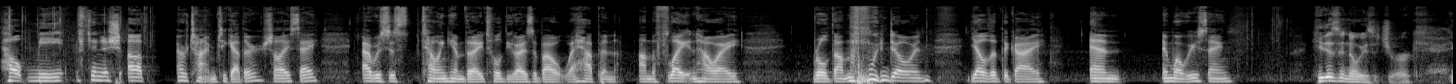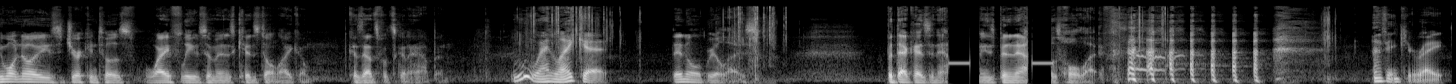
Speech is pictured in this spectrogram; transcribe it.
help me finish up our time together, shall I say. I was just telling him that I told you guys about what happened on the flight and how I rolled down the window and yelled at the guy. And and what were you saying? He doesn't know he's a jerk. He won't know he's a jerk until his wife leaves him and his kids don't like him, because that's what's going to happen. Ooh, I like it. They don't realize. But that guy's an ass. He's been an ass his whole life. I think you're right.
